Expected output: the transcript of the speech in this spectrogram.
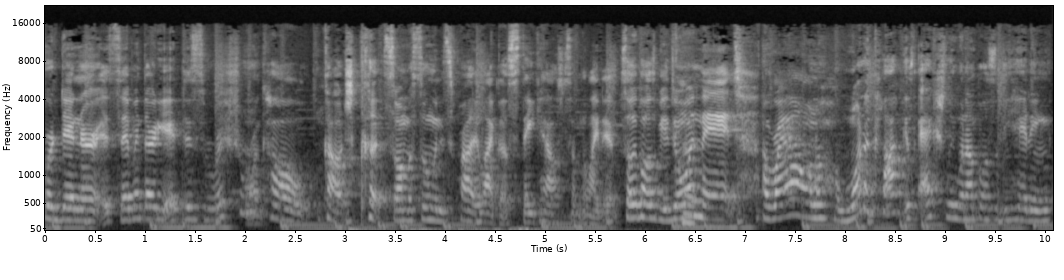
for dinner at 7:30 at this restaurant called Couch Cut. So I'm assuming it's probably like a steakhouse or something like that. So we're supposed to be doing that. Around one o'clock is actually when I'm supposed to be heading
